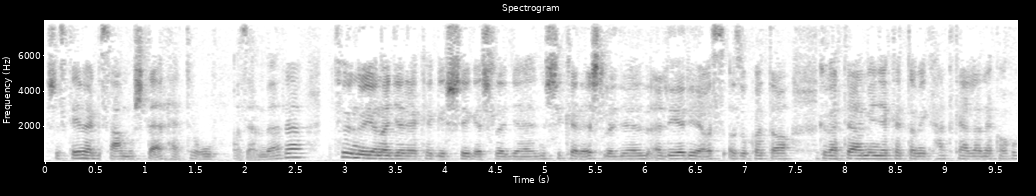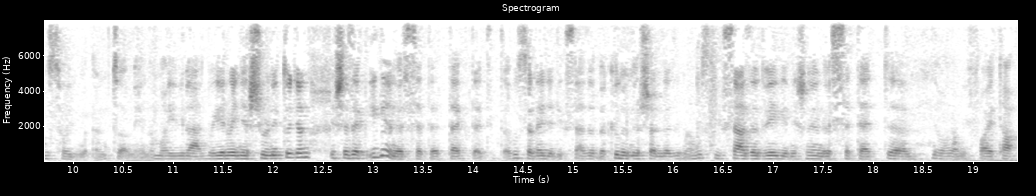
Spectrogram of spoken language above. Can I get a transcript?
és ez tényleg számos terhet ró az emberre. Főnőjön a gyerek, egészséges legyen, sikeres legyen, elérje az, azokat a követelményeket, amik hát kellenek ahhoz, hogy nem tudom én, a mai világban érvényesülni tudjon. És ezek igen összetettek, tehát itt a 21. században különösen, de azért már a 20. század végén is nagyon összetett valami fajta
